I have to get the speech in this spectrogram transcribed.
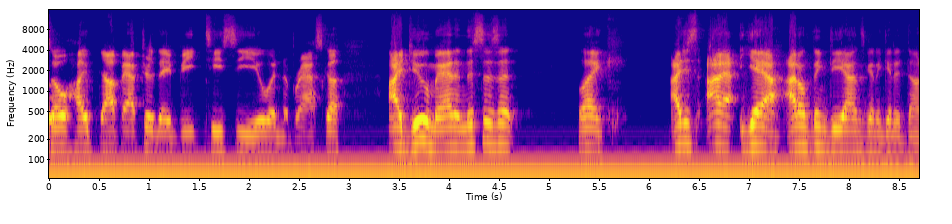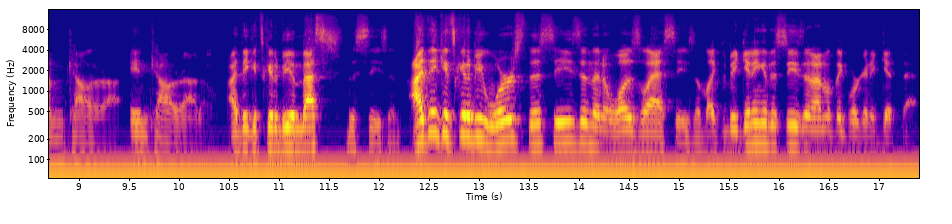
so hyped up after they beat TCU and Nebraska? I do, man, and this isn't like I just I yeah, I don't think Deion's going to get it done in Colorado in Colorado. I think it's going to be a mess this season. I think it's going to be worse this season than it was last season. Like the beginning of the season, I don't think we're going to get that.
